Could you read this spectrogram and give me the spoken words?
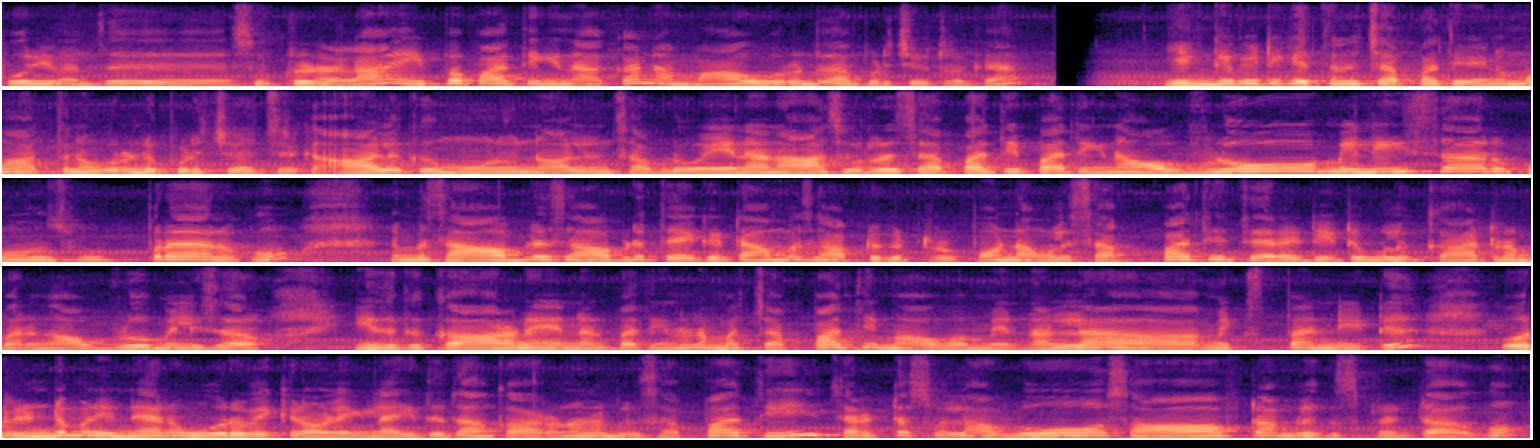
பூரி வந்து சுட்டுடலாம். இப்போ பார்த்தீங்கன்னாக்கா நான் மாவு உருண்டை தான் பிடிச்சிட்ருக்கேன் எங்கள் வீட்டுக்கு எத்தனை சப்பாத்தி வேணுமோ அத்தனை உருண்டை பிடிச்சி வச்சிருக்கேன். ஆளுக்கு மூணு நாலுன்னு சாப்பிடுவோம். ஏன்னா நான் சொல்கிற சப்பாத்தி பார்த்தீங்கன்னா அவ்வளோ மெலிசாக இருக்கும் சூப்பராக இருக்கும். நம்ம சாப்பிட சாப்பிட திகட்டாமல் சாப்பிட்டுக்கிட்டு இருப்போம். நான் உங்களுக்கு சப்பாத்தி திரட்டிட்டு உங்களுக்கு காட்டுறேன் பாருங்கள் அவ்வளோ மெலிசாக இருக்கும். இதுக்கு காரணம் என்னன்னு பார்த்தீங்கன்னா நம்ம சப்பாத்தி மாவை நல்லா மிக்ஸ் பண்ணிவிட்டு ஒரு ரெண்டு மணி நேரம் ஊற வைக்கிறோம் இல்லைங்களா? இதுதான் காரணம். நம்மளுக்கு சப்பாத்தி திரட்ட சொல்ல அவ்வளோ சாஃப்டாக நம்மளுக்கு ஸ்ப்ரெட் ஆகும்.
